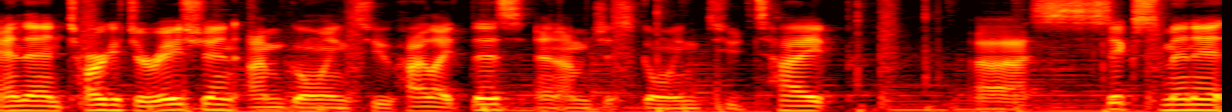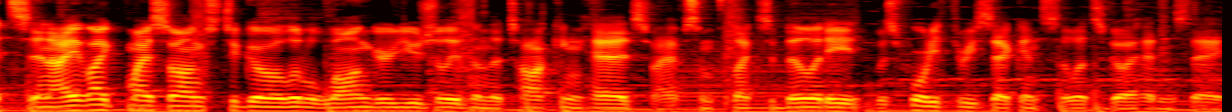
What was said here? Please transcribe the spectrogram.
And then target duration, I'm going to highlight this and I'm just going to type uh, six minutes. And I like my songs to go a little longer usually than the talking head, so I have some flexibility. It was 43 seconds, so let's go ahead and say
